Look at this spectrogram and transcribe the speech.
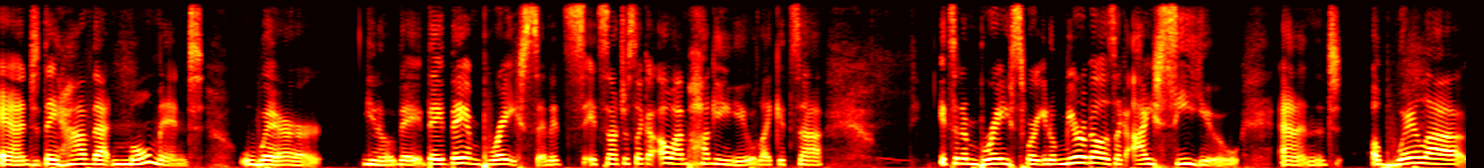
And they have that moment where you know they they they embrace and it's it's not just like a, oh I'm hugging you like it's a it's an embrace where you know Mirabel is like I see you and Abuela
